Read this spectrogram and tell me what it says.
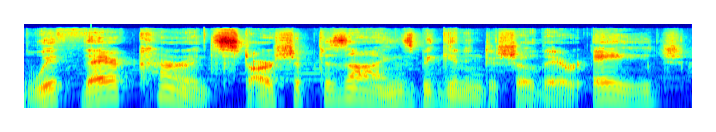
With their current Starship designs beginning to show their age,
